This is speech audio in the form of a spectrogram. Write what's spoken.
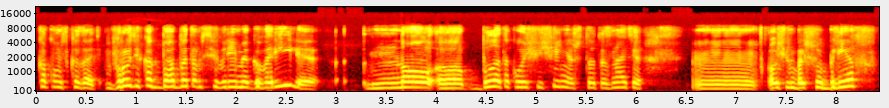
как вам сказать, вроде как бы об этом все время говорили, но было такое ощущение, что это, знаете, очень большой блеф,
